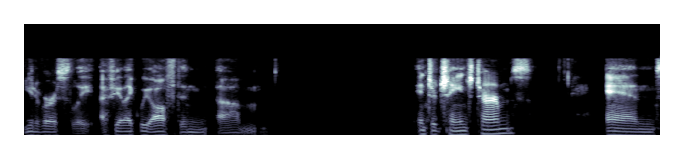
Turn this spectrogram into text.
universally, I feel like we often um, interchange terms, and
